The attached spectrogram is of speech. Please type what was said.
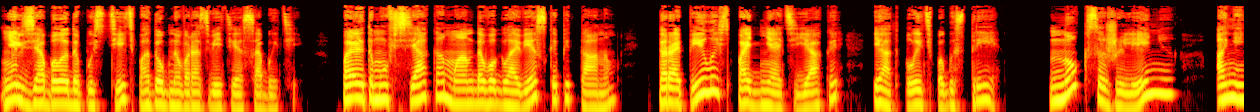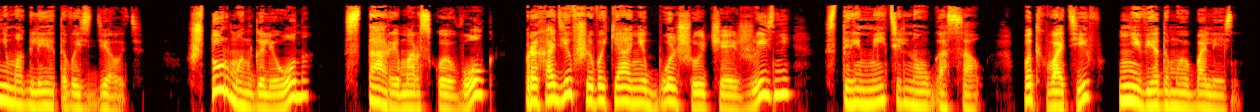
Нельзя было допустить подобного развития событий. Поэтому вся команда во главе с капитаном торопилась поднять якорь и отплыть побыстрее. Но, к сожалению, они не могли этого сделать. Штурман Галеона, старый морской волк, проходивший в океане большую часть жизни, стремительно угасал, подхватив неведомую болезнь.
